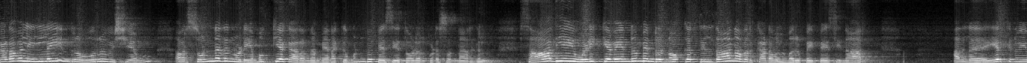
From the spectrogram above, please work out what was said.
கடவுள் இல்லை என்ற ஒரு விஷயம் அவர் சொன்னதனுடைய முக்கிய காரணம் எனக்கு முன்பு பேசிய தோழர் கூட சொன்னார்கள். சாதியை ஒழிக்க வேண்டும் என்ற நோக்கத்தில் தான் அவர் கடவுள் மறுப்பை பேசினார். அதில் ஏற்கனவே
